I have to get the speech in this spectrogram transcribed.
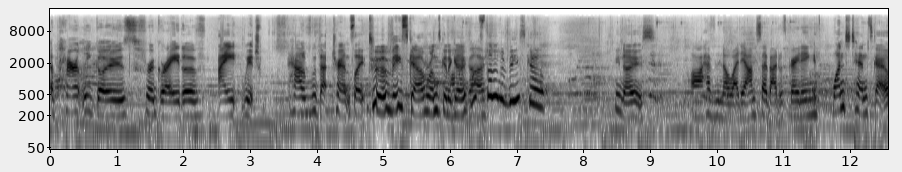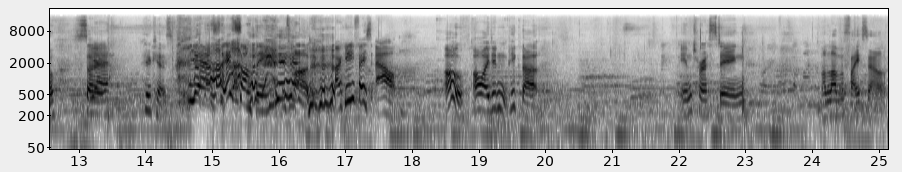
apparently goes for a grade of eight, which how would that translate to a V scale? Everyone's gonna oh go, Oh my what's gosh. that in a V scale? Who knows? Oh, I have no idea. I'm so bad with grading. One to 10 scale. So Yeah. who cares? yes, it's something. It's hard. I reckon you face out. Oh, oh, I didn't pick that. Interesting. I love a face out.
